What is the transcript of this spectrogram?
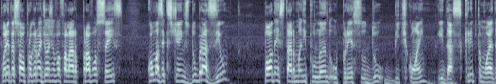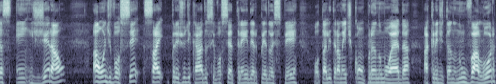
Porém, pessoal, o programa de hoje eu vou falar para vocês como as exchanges do Brasil podem estar manipulando o preço do Bitcoin e das criptomoedas em geral, aonde você sai prejudicado se você é trader P2P ou está literalmente comprando moeda acreditando num valor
